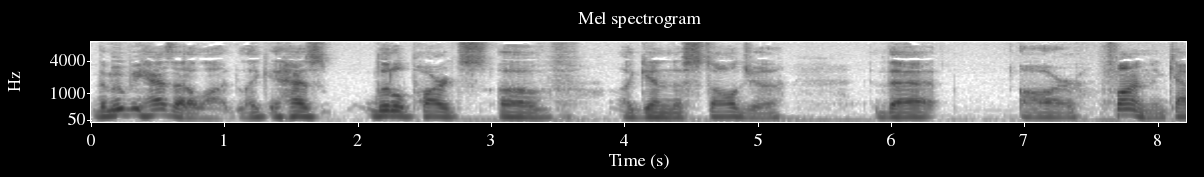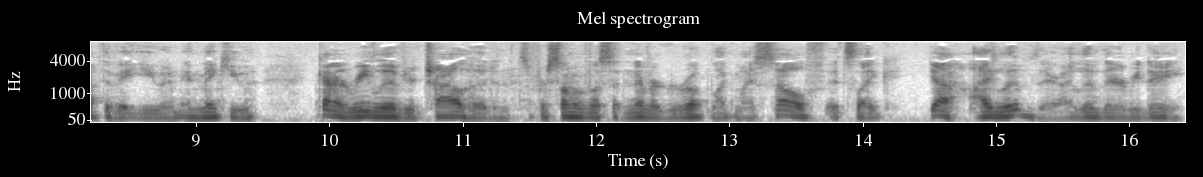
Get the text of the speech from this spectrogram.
the movie has that a lot. Like it has little parts of again nostalgia that are fun and captivate you and, and make you kind of relive your childhood. And for some of us that never grew up like myself, it's like, yeah, I lived there. I live there every day.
